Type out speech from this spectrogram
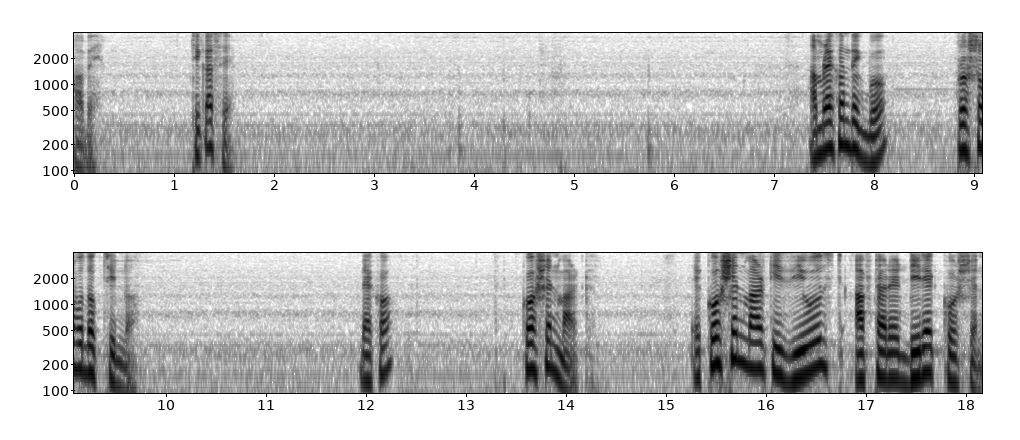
হবে। ঠিক আছে? আমরা এখন দেখব প্রশ্নবোধক চিহ্ন। দেখো question mark a question mark is used after a direct question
